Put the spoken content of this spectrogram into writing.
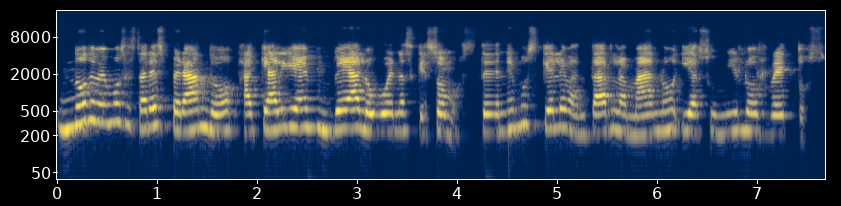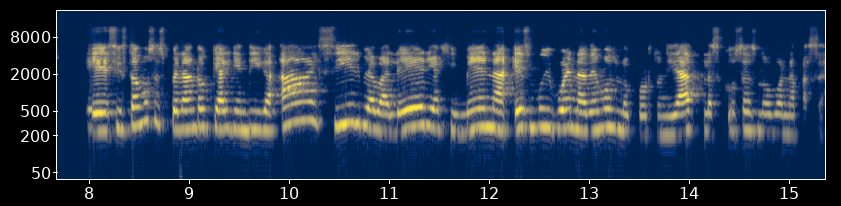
no debemos estar esperando a que alguien vea lo buenas que somos. Tenemos que levantar la mano y asumir los retos. Eh, si estamos esperando que alguien diga, ay, Silvia, Valeria, Jimena, es muy buena, demos la oportunidad, las cosas no van a pasar.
